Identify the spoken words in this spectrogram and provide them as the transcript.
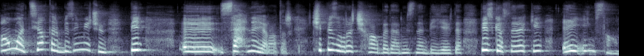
Amma teatr bizim üçün bir e, səhnə yaradır ki, biz ora çıxaq bədənimizlə bir yerdə. Biz göstərək ki, ey insan,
